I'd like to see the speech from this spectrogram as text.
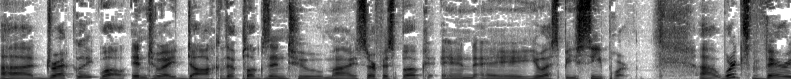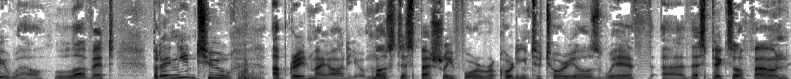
uh, directly, well, into a dock that plugs into my Surface Book in a USB C port. Uh, works very well, love it, but I need to upgrade my audio, most especially for recording tutorials with uh, this Pixel phone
